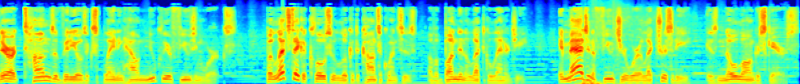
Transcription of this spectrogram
There are tons of videos explaining how nuclear fusion works. But let's take a closer look at the consequences of abundant electrical energy. Imagine a future where electricity is no longer scarce,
